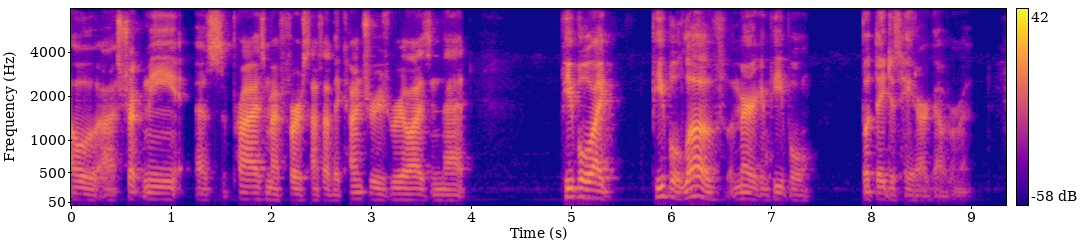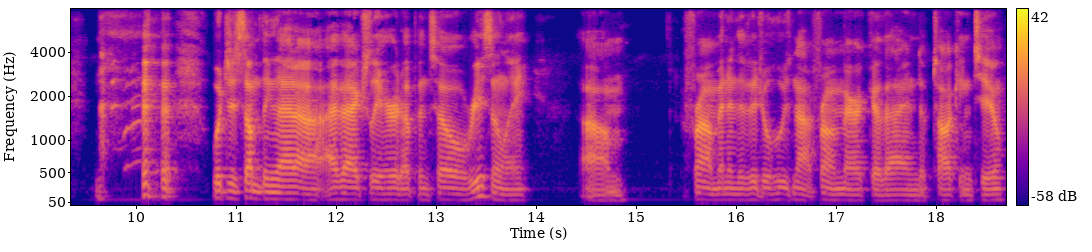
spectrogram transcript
oh, uh, struck me as a surprise my first time outside the country is realizing that people like people love American people, but they just hate our government, which is something that uh, I've actually heard up until recently um, from an individual who's not from America that I end up talking to.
